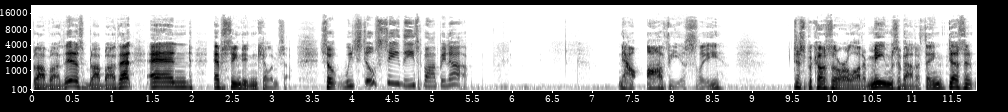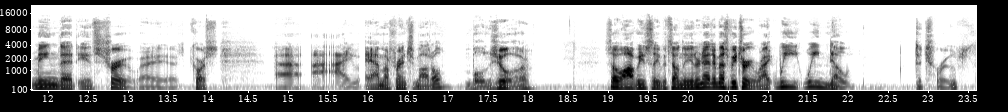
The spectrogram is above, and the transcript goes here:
Blah, blah, this, blah, blah, that. And Epstein didn't kill himself. So we still see these popping up. Now, obviously, just because there are a lot of memes about a thing doesn't mean that it's true. I, of course, uh, I, I am a French model. Bonjour. So obviously, if it's on the internet, it must be true, right? We we know the truth.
